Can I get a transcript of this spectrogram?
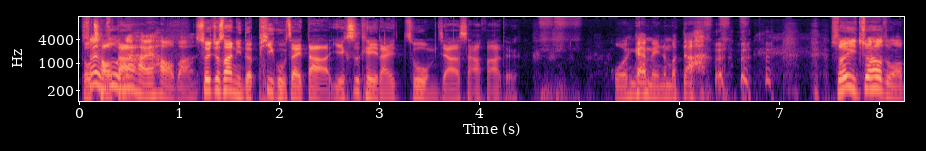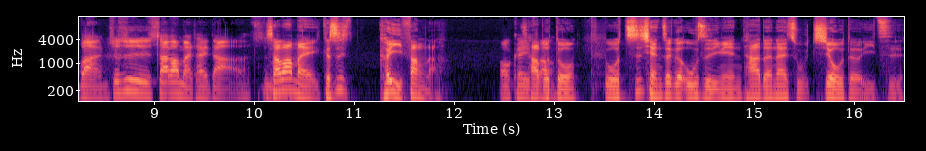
都超大，那还好吧？所以就算你的屁股再大，也是可以来坐我们家的沙发的。我应该没那么大，所以最后怎么办？就是沙发买太大了，沙发买可是可以放啦。OK，差不多。我之前这个屋子里面，它的那组旧的椅子，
